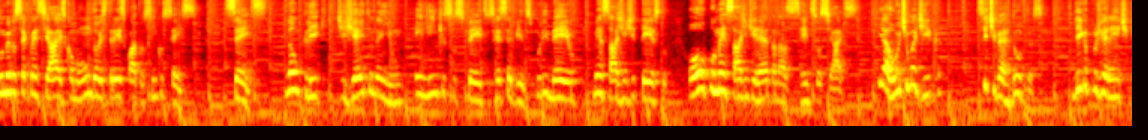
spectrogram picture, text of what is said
números sequenciais como 1, 2, 3, 4, 5, 6. 6. Não clique de jeito nenhum em links suspeitos recebidos por e-mail, mensagens de texto ou por mensagem direta nas redes sociais. E a última dica: se tiver dúvidas, liga para o gerente,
